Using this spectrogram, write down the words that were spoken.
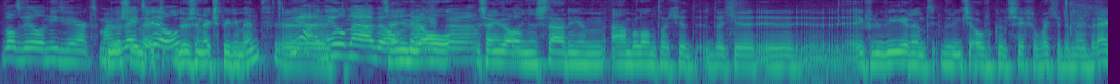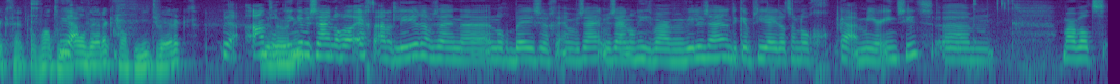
wat wel en niet werkt. Maar dus we weten wel. Dus een experiment. Ja, een heel nou, wel. Zijn jullie al, zijn jullie al in een stadium aanbeland dat je, dat je uh, evaluerend er iets over kunt zeggen wat je ermee bereikt hebt? Of wat ja. wel werkt, wat niet werkt? Ja, een aantal dingen. We zijn nog wel echt aan het leren. We zijn uh, nog bezig en we zijn, we zijn nog niet waar we willen zijn. Want ik heb het idee dat er nog ja, meer in zit. Um, maar wat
